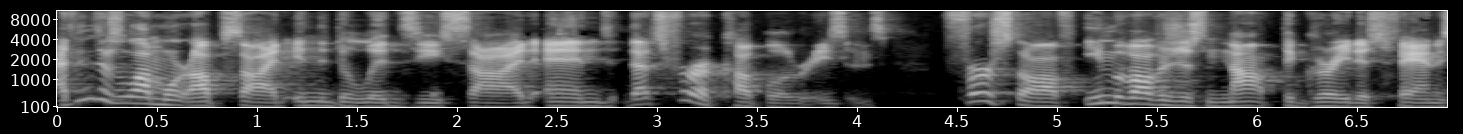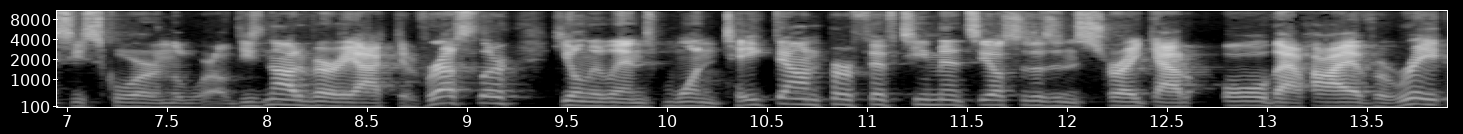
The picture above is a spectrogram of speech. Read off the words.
I think there's a lot more upside in the Dolidze side, and that's for a couple of reasons. First off, Imavov is just not the greatest fantasy scorer in the world. He's not a very active wrestler. He only lands one takedown per 15 minutes. He also doesn't strike out all that high of a rate,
